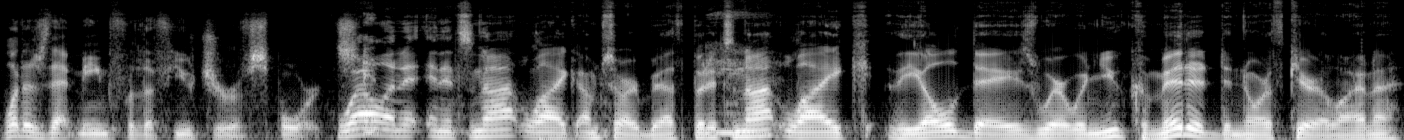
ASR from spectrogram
What does that mean for the future of sports? Well, and, and it's not like, I'm sorry, Beth, but it's not like the old days where when you committed to North Carolina,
